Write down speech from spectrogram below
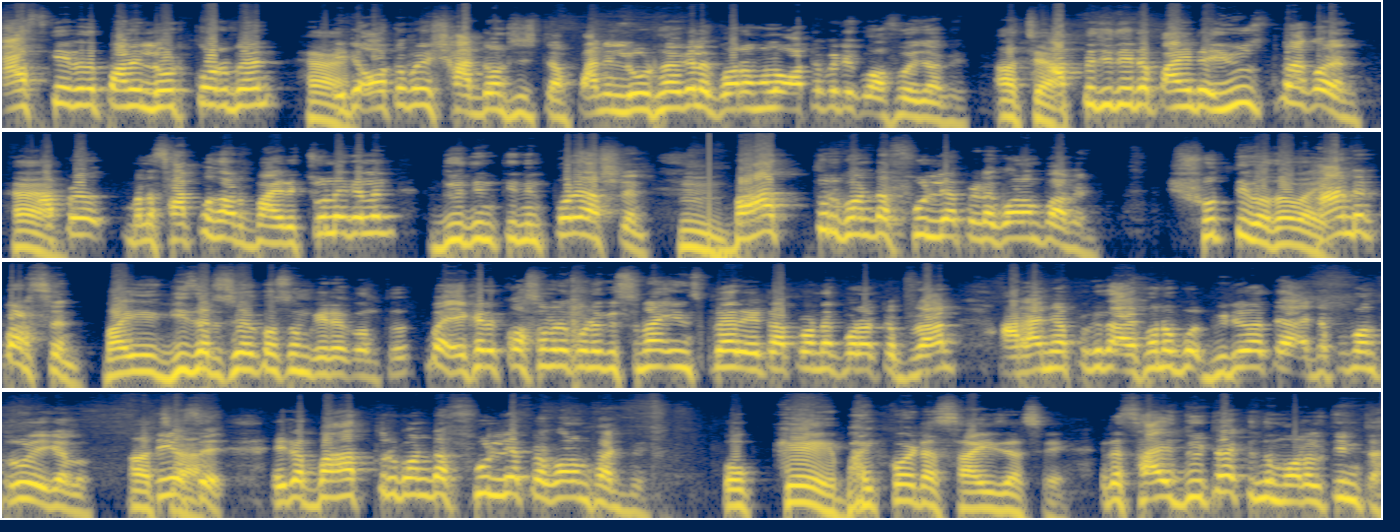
আজকে এটাতে পানি লোড করবেন হ্যাঁ। এটা অটোমেটিক শাটডাউন সিস্টেম পানি লোড হয়ে গেলে গরম হলে অটোমেটিক অফ হয়ে যাবে। আচ্ছা। আপনি যদি এটা পানিটা ইউজ না করেন হ্যাঁ। আপনি মানে সাপোজ আর বাইরে চলে গেলেন দুই দিন তিন দিন পরে আসলেন বাহাত্তর ঘণ্টা ফুললি আপনি এটা গরম পাবেন। সত্যি কথা ভাই। হান্ড্রেড পার্সেন্ট ভাই গিজার শুয়ে কসম কেটে কোন তো? ভাই এখানে কসমের কোনো কিছু না ইন্সপায়ার এটা আপনার অনেক বড় একটা ব্র্যান্ড আর আমি আপনাকে এখনও ভিডিওতে একটা প্রমাণ রয়ে গেল। ঠিক আচ্ছা আছে? এটা বাহাত্তর ঘণ্টা ফুললি আপনার গরম থাকবে। ওকে ভাই কয়টা সাইজ আছে? এটা সাইজ দুইটা কিন্তু মডেল তিনটা।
